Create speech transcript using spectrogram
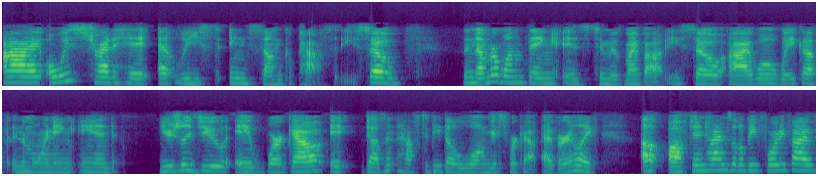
I always try to hit at least in some capacity. So, the number one thing is to move my body. So, I will wake up in the morning and usually do a workout. It doesn't have to be the longest workout ever. Like, uh, oftentimes it'll be 45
